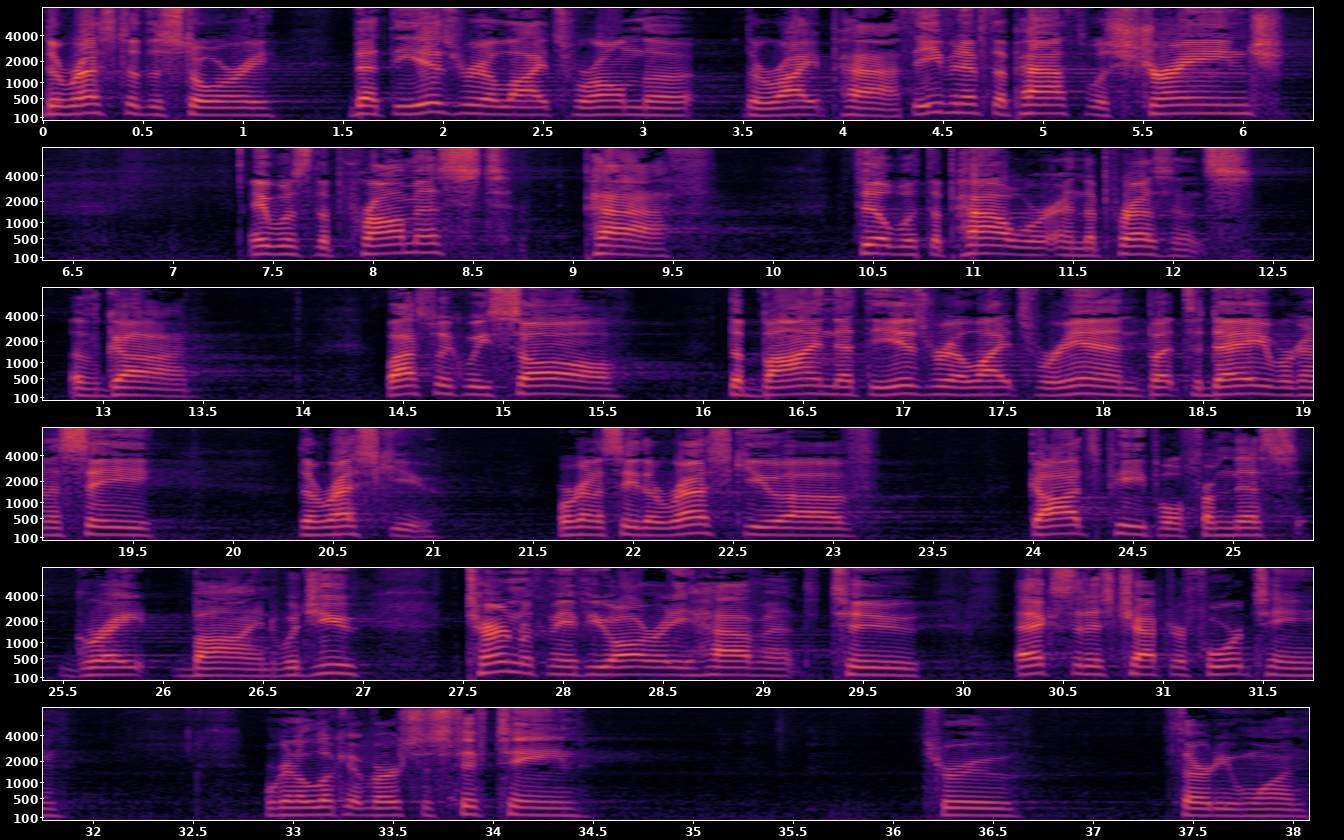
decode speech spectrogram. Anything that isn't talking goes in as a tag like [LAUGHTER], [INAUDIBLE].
the rest of the story, that the Israelites were on the, the right path. Even if the path was strange, it was the promised path filled with the power and the presence of God. Last week we saw the bind that the Israelites were in, but today we're going to see the rescue. We're going to see the rescue of God's people from this great bind. Would you turn with me, if you already haven't, to Exodus chapter 14? We're going to look at verses 15 through 31.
